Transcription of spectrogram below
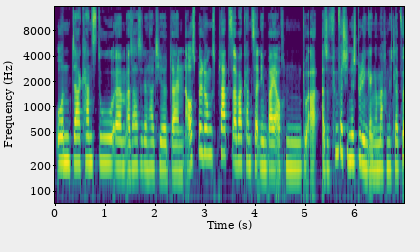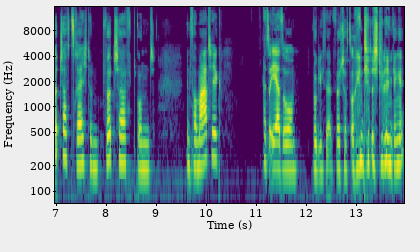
Und da kannst du, ähm, also hast du dann halt hier deinen Ausbildungsplatz, aber kannst halt nebenbei auch ein Dual, also fünf verschiedene Studiengänge machen. Ich glaube Wirtschaftsrecht und Wirtschaft und Informatik. Also eher so wirklich sehr wirtschaftsorientierte Studiengänge.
